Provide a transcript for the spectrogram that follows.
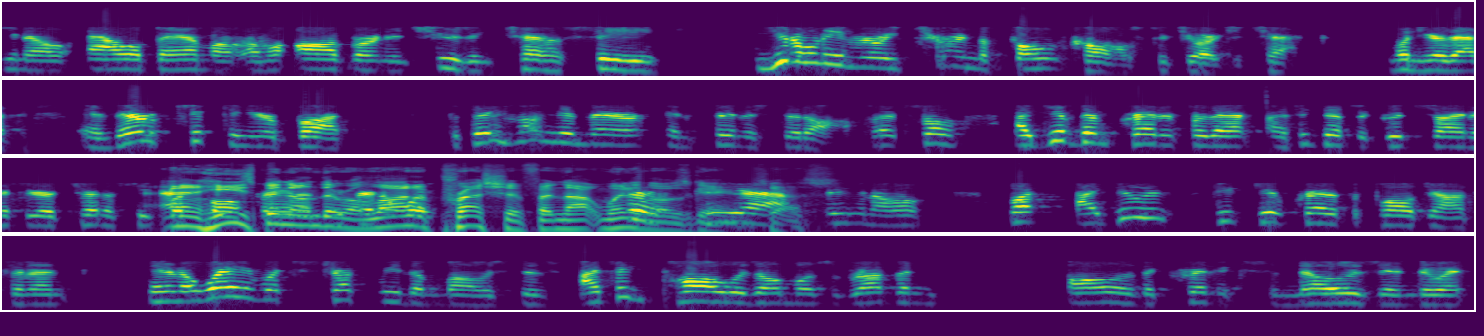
you know, Alabama or Auburn and choosing Tennessee. You don't even return the phone calls to Georgia Tech when you're that and they're kicking your butt, but they hung in there and finished it off. So I give them credit for that. I think that's a good sign if you're a Tennessee football And he's been fan. under a lot of pressure for not winning those games. yeah, Yes. you know, but I do give credit to Paul Johnson, and, and in a way, what struck me the most is I think Paul was almost rubbing all of the critics' nose into it.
